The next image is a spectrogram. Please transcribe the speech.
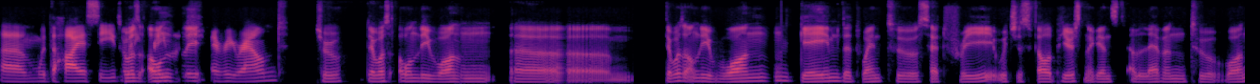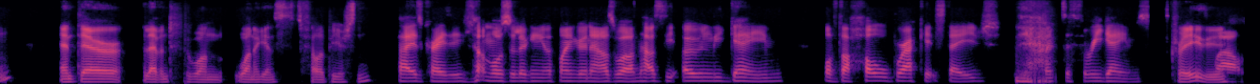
Um, with the higher seeds, it was only every round. True. There was only one. Um, there was only one game that went to set three, which is Fella Pearson against eleven to one, and they're eleven to one one against Fella Pearson. That is crazy. I'm also looking at the Fwango now as well, and that was the only game of the whole bracket stage. Yeah, went to three games. Crazy. Wow.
